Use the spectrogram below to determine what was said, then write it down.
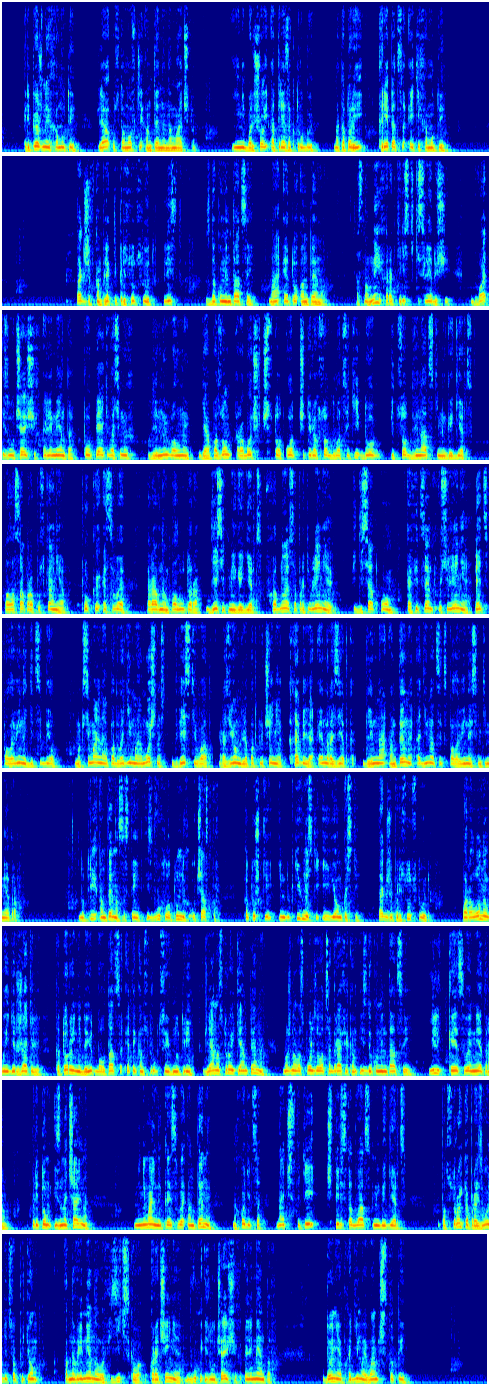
крепежные хомуты для установки антенны на мачту и небольшой отрезок трубы, на который крепятся эти хомуты. Также в комплекте присутствует лист с документацией на эту антенну. Основные характеристики следующие. Два излучающих элемента по 5 восьмых длины волны. Диапазон рабочих частот от 420 до 512 МГц. Полоса пропускания по КСВ равном полутора 10 МГц. Входное сопротивление 50 Ом. Коэффициент усиления 5,5 дБ. Максимальная подводимая мощность 200 Вт. Разъем для подключения кабеля N-розетка. Длина антенны 11,5 см. Внутри антенна состоит из двух латунных участков, катушки индуктивности и емкости. Также присутствуют поролоновые держатели, которые не дают болтаться этой конструкции внутри. Для настройки антенны можно воспользоваться графиком из документации или КСВ метром. Притом изначально Минимальный КСВ антенны находится на частоте 420 МГц. Подстройка производится путем одновременного физического укорочения двух излучающих элементов до необходимой вам частоты.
